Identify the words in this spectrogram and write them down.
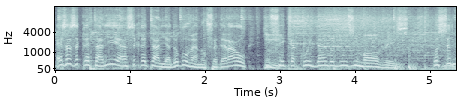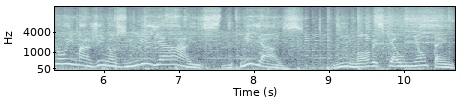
Essa secretaria é a secretaria do governo federal que Hum. fica cuidando dos imóveis. Você não imagina os milhares, milhares de imóveis que a União tem.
